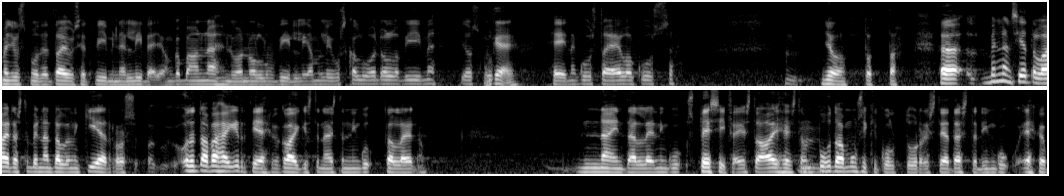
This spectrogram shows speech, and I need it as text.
Mä just muuten tajusin, että viimeinen live, jonka mä oon nähnyt, on ollut William Liuskaluodolla viime joskus okay. heinäkuussa tai elokuussa. Hmm. Joo, totta. Ö, mennään sieltä laidasta, mennään tällainen kierros. Otetaan vähän irti ehkä kaikista näistä niin kuin tälleen, näin tälleen niin kuin spesifeistä aiheista, hmm. mutta puhutaan musiikkikulttuurista ja tästä niin kuin ehkä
